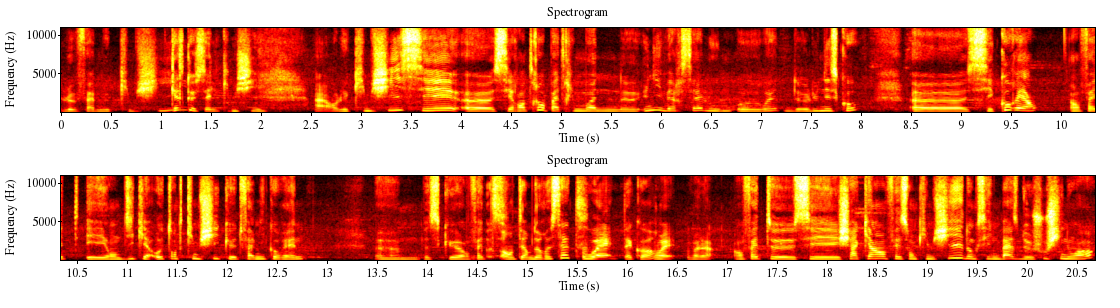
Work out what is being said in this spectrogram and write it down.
le fameux kimchi. Qu'est-ce que c'est le kimchi? Alors le kimchi, c'est c'est rentré au patrimoine universel ou, ouais, de l'UNESCO. c'est coréen en fait, et on dit qu'il y a autant de kimchi que de familles coréennes. Parce que en fait, en termes de recettes? Ouais, d'accord. Ouais, voilà. En fait, c'est chacun fait son kimchi, donc c'est une base de chou chinois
